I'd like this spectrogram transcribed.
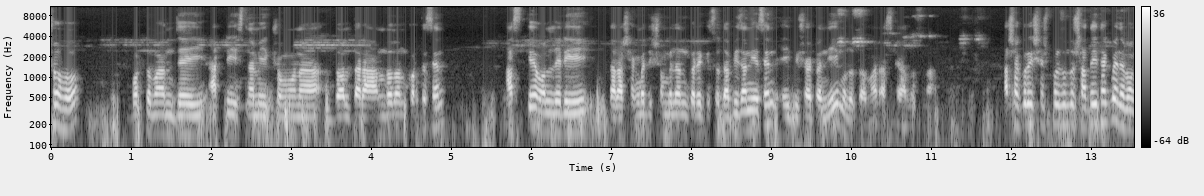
সহ বর্তমান যেই আটটি ইসলামিক সমমনা দল তারা আন্দোলন করতেছেন। আজকে অলরেডি তারা সাংবাদিক সম্মেলন করে কিছু দাবি জানিয়েছেন, এই বিষয়টা নিয়েই মূলত আমার আজকে আলোচনা। আশা করি শেষ পর্যন্ত সাথেই থাকবেন এবং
